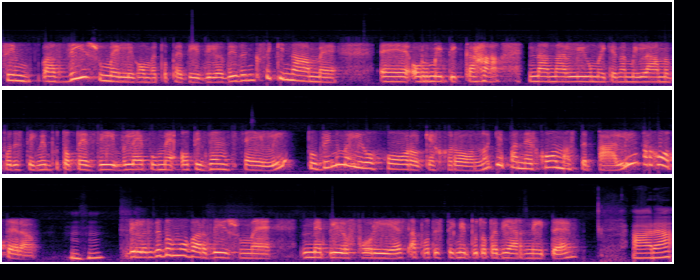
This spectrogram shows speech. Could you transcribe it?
συμβαδίζουμε λίγο με το παιδί. Δηλαδή δεν ξεκινάμε ε, ορμητικά να αναλύουμε και να μιλάμε από τη στιγμή που το παιδί βλέπουμε ότι δεν θέλει. Του δίνουμε λίγο χώρο και χρόνο και επανερχόμαστε πάλι Δηλαδή δεν το βομβαρδίζουμε με πληροφορίες από τη στιγμή που το παιδί αρνείται. Άρα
